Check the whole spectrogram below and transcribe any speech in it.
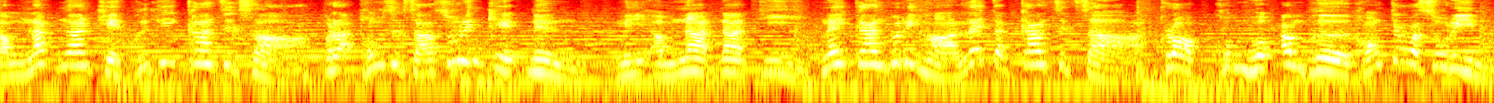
สำนักงานเขตพื้นที่การศึกษา ประถมศึกษาสุรินทร์เขตหนึ่งมีอำนาจหน้าที่ในการบริหารและจัดการศึกษา ครอบคลุม 6 อำเภอของจังหวัดสุรินทร์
